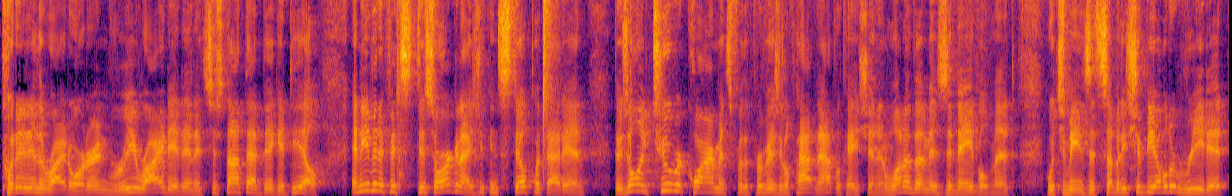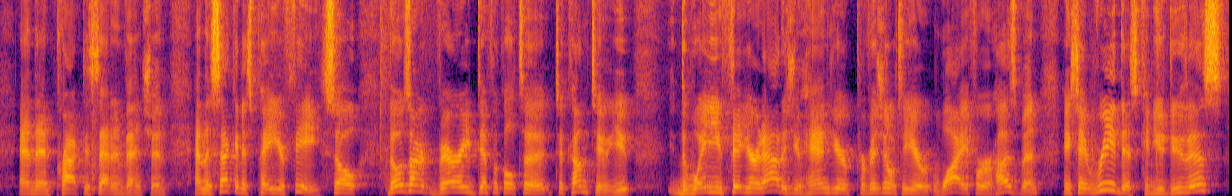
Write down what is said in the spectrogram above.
put it in the right order and rewrite it and it's just not that big a deal. And even if it's disorganized, you can still put that in. There's only two requirements for the provisional patent application and one of them is enablement, which means that somebody should be able to read it and then practice that invention. And the second is pay your fee. So those aren't very difficult to, to come to. You, the way you figure it out is you hand your provisional to your wife or husband and you say, read this, can you do this?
